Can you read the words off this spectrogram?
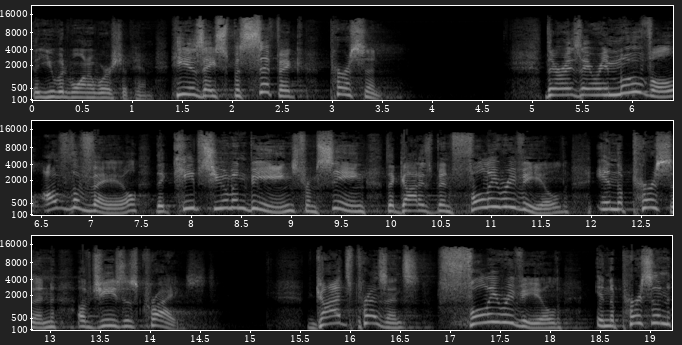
that you would want to worship Him. He is a specific person. There is a removal of the veil that keeps human beings from seeing that God has been fully revealed in the person of Jesus Christ. God's presence fully revealed in the person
